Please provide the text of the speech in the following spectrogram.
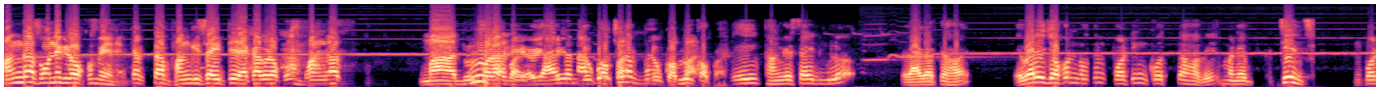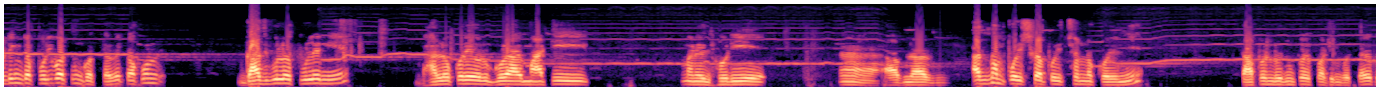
ফাঙ্গাস অনেক রকমের এক একটা ফাঙ্গিসাইডে এক এক রকম ফাঙ্গাস মা দূর করা এই ফাঙ্গিসাইডগুলো লাগাতে হয় এবারে যখন নতুন পটিং করতে হবে মানে চেঞ্জ পটিংটা পরিবর্তন করতে হবে তখন গাছগুলো তুলে নিয়ে ভালো করে ওর গোড়ায় মাটি মানে ঝরিয়ে হ্যাঁ আপনার একদম পরিষ্কার পরিচ্ছন্ন করে নিয়ে তারপর নতুন করে পটিং করতে হবে।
